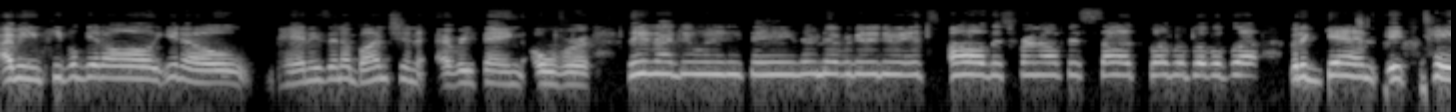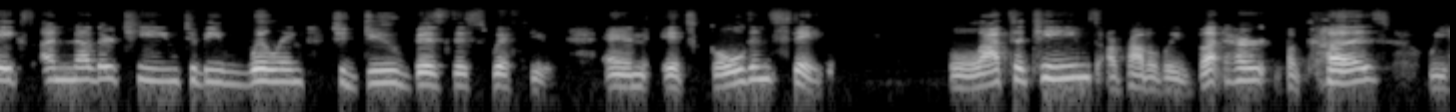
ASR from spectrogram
I mean, people get all, you know, panties in a bunch and everything over they're not doing anything. They're never going to do it. It's all this front office sucks, blah, blah, blah, blah, blah. But again, it takes another team to be willing to do business with you. And it's Golden State. Lots of teams are probably butthurt because we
